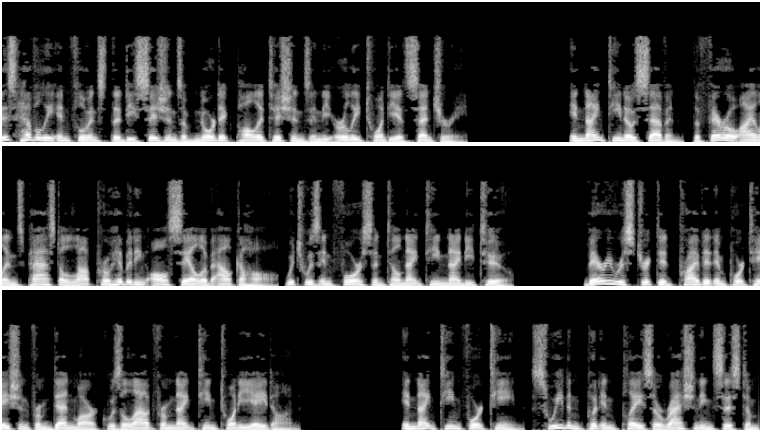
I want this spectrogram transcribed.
This heavily influenced the decisions of Nordic politicians in the early 20th century. In 1907, the Faroe Islands passed a law prohibiting all sale of alcohol, which was in force until 1992. Very restricted private importation from Denmark was allowed from 1928 on. In 1914, Sweden put in place a rationing system,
